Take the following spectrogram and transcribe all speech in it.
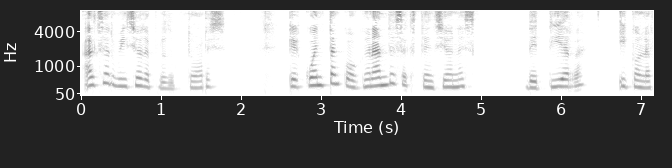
al servicio de productores que cuentan con grandes extensiones de tierra y con la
